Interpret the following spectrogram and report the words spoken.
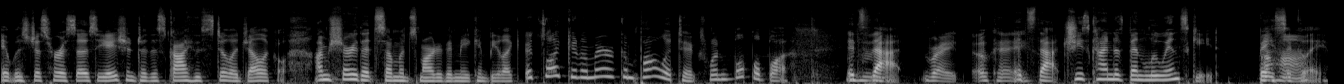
it was just her association to this guy who's still a Jellicle. I'm sure that someone smarter than me can be like, it's like in American politics when blah, blah, blah. It's Mhm. that. Right. Okay. It's that. She's kind of been Lewinsky'd, basically.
